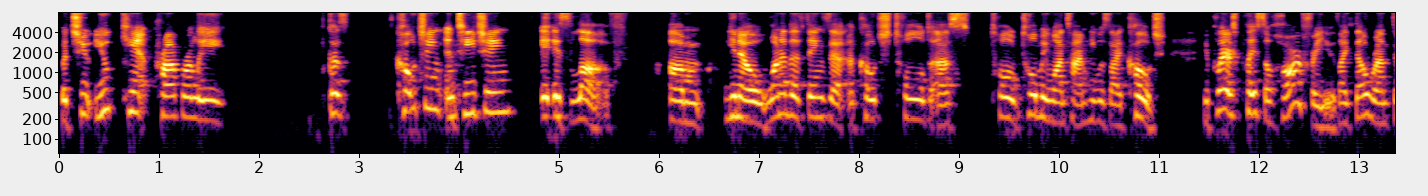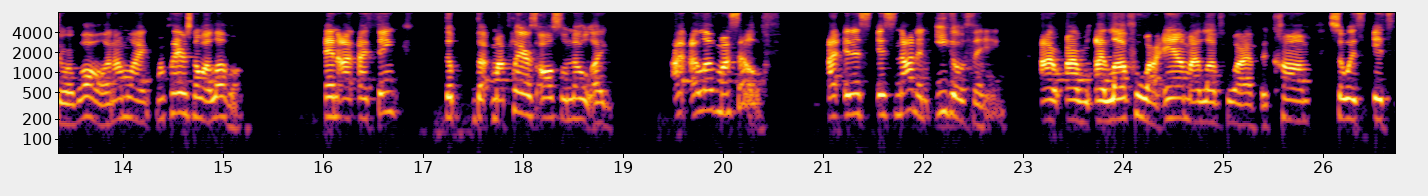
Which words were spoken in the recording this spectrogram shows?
but you you can't properly because coaching and teaching it is love um, you know one of the things that a coach told us told told me one time he was like coach your players play so hard for you like they'll run through a wall and i'm like my players know i love them and i, I think the, the my players also know like I, I love myself I, and it's it's not an ego thing. I, I, I love who I am. I love who I've become. So it's it's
